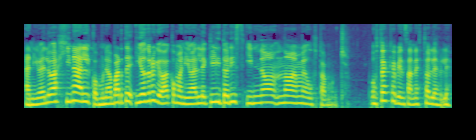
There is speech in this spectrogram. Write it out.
a nivel vaginal, como una parte, y otro que va como a nivel de clítoris, y no, no me gusta mucho. ¿Ustedes qué piensan? ¿Esto les, les,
